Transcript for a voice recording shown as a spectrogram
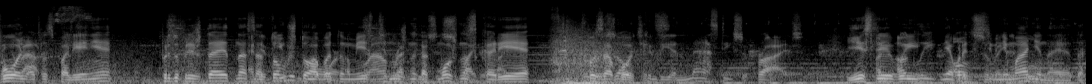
Боль от воспаления предупреждает нас о том, что об этом месте нужно как можно скорее позаботиться. Если вы не обратите внимания на это,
